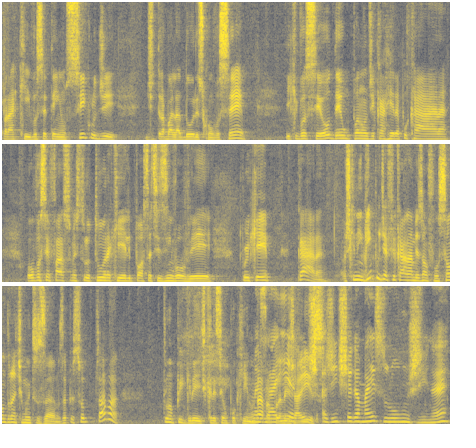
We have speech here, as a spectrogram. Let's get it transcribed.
para que você tenha um ciclo de, de trabalhadores com você e que você ou dê um plano de carreira para o cara, ou você faça uma estrutura que ele possa se desenvolver. Porque, cara, acho que ninguém podia ficar na mesma função durante muitos anos. A pessoa precisava ter um upgrade, crescer um pouquinho. Não Mas dá para planejar a gente, isso? A gente chega mais longe, né?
